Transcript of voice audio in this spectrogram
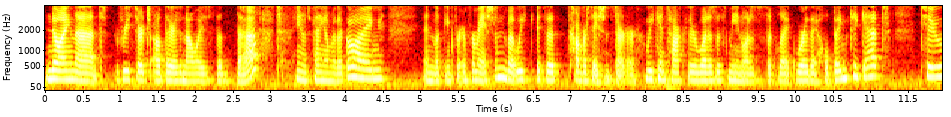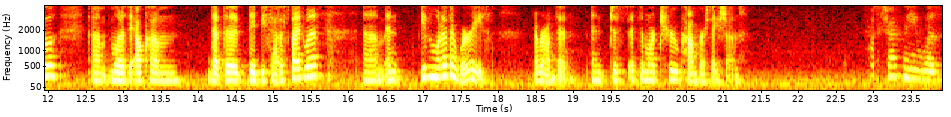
knowing that research out there isn't always the best, you know, depending on where they're going and looking for information, but we it's a conversation starter. We can talk through what does this mean, what does this look like, where are they hoping to get to, um, what is the outcome that the, they'd be satisfied with, um, and even what are their worries around it and just it's a more true conversation struck me was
